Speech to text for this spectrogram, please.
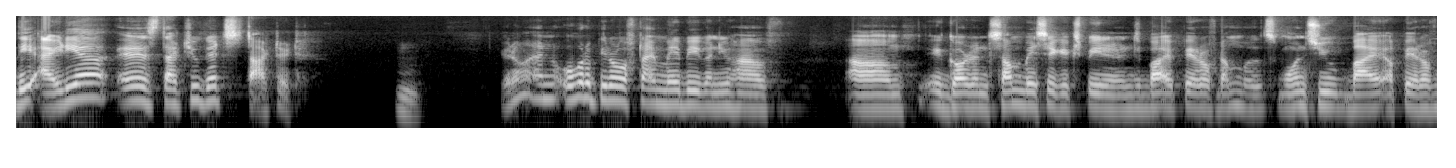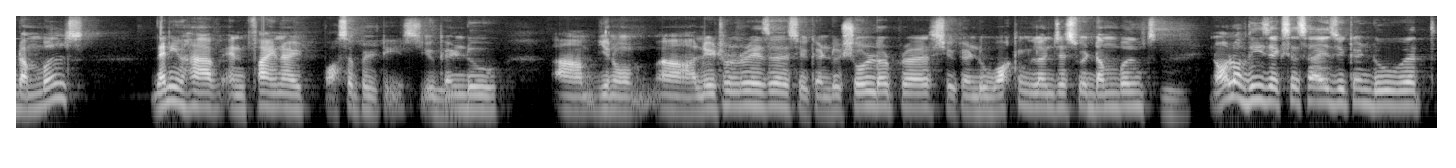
The idea is that you get started. You know and over a period of time maybe when you have um, gotten some basic experience buy a pair of dumbbells. Once you buy a pair of dumbbells then you have infinite possibilities. You can do um, you know uh, lateral raises you can do shoulder press you can do walking lunges with dumbbells. And all of these exercises you can do with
